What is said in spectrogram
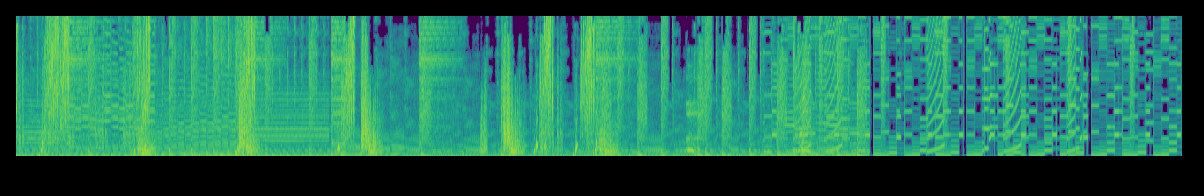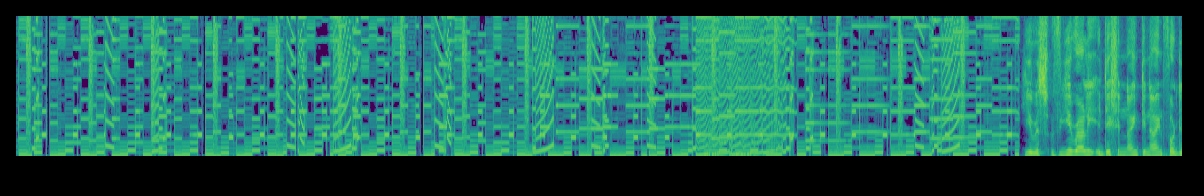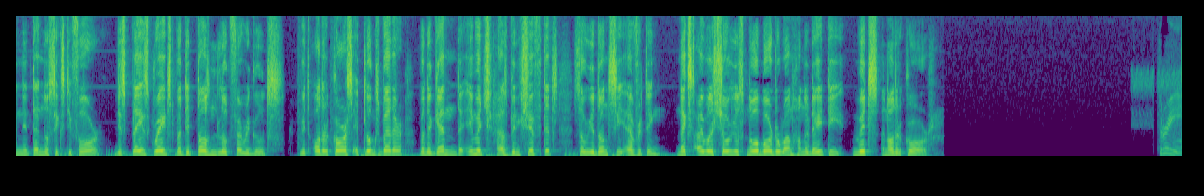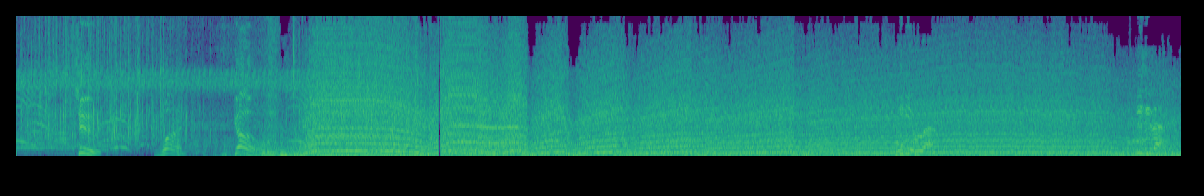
Here is V-Rally Edition 99 for the Nintendo 64. This plays great but it doesn't look very good. With other cores it looks better, but again the image has been shifted so you don't see everything. Next I will show you Snowboarder 180 with another core. Three, two, one, go! Medium left. Easy left.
